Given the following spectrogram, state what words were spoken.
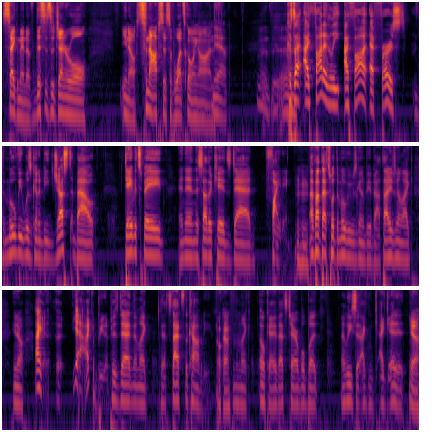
segment of this is the general, you know, synopsis of what's going on. yeah because I, I thought at least I thought at first the movie was going to be just about David Spade and then this other kid's dad fighting. I thought that's what the movie was going to be about. I thought he was going to like, you know, I uh, yeah, I could beat up his dad and then like that's that's the comedy. Okay. And I'm like, okay, that's terrible, but at least I can I get it. Yeah.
